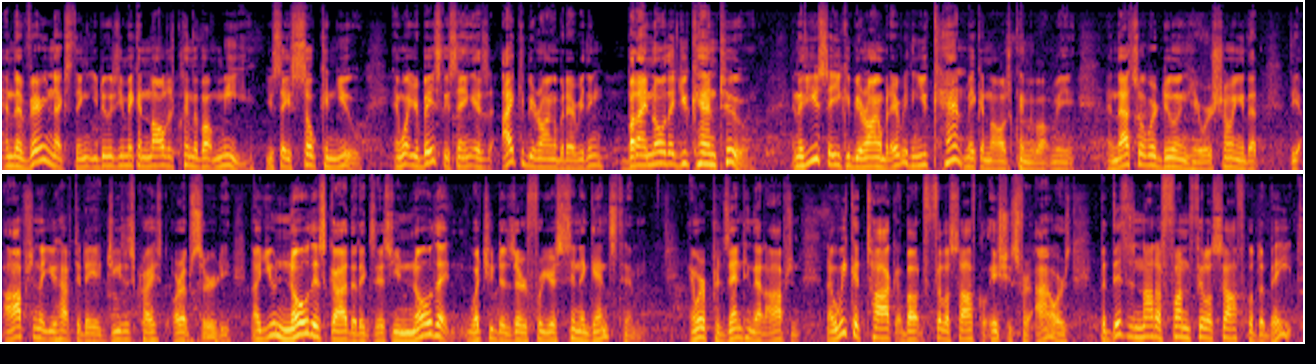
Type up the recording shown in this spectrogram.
And the very next thing you do is you make a knowledge claim about me. You say, so can you. And what you're basically saying is, I could be wrong about everything, but I know that you can too. And if you say you could be wrong about everything, you can't make a knowledge claim about me. And that's what we're doing here. We're showing you that the option that you have today is Jesus Christ or absurdity. Now, you know this God that exists. You know that what you deserve for your sin against him. And we're presenting that option. Now, we could talk about philosophical issues for hours, but this is not a fun philosophical debate.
